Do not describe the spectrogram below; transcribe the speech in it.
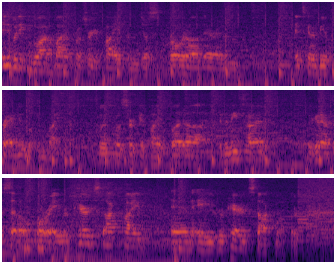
Anybody can go out and buy a Pro Circuit pipe and just throw it on there, and it's going to be a brand new looking bike with Pro Circuit pipe. But uh, in the meantime, they're going to have to settle for a repaired stock pipe and a repaired stock muffler.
